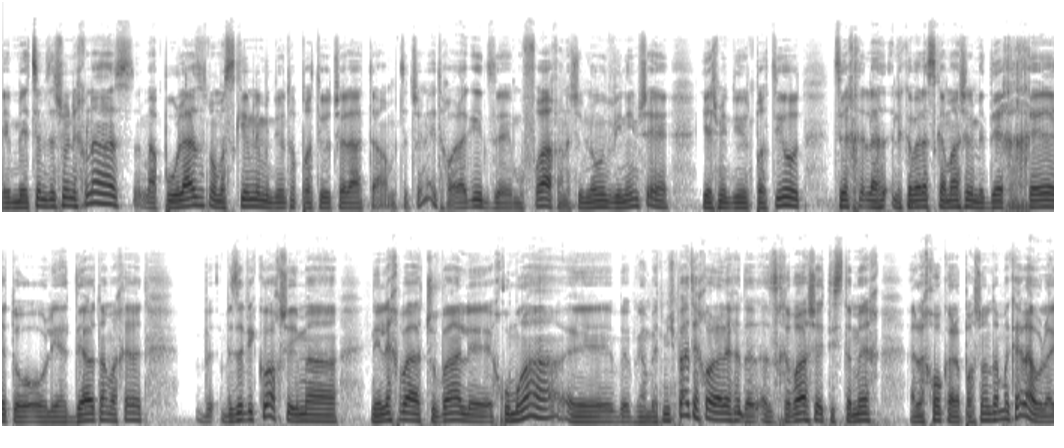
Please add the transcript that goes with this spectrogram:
אה, בעצם זה שהוא נכנס, מהפעולה הזאת הוא מסכים למדיניות הפרטיות של האתר. מצד שני, אתה יכול להגיד, זה מופרך, אנשים לא מבינים שיש מדיניות פרטיות, צריך לקבל הסכמה שלהם בדרך אחרת או, או לידע אותם אחרת. וזה ויכוח שאם נלך בתשובה לחומרה, אה, וגם בית משפט יכול ללכת, אז אז חברה שתסתמך על החוק, על הפרשנות המקלה, אולי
